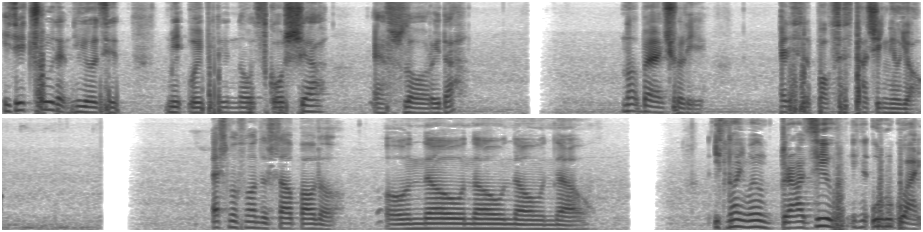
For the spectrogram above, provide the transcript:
Is it true that New York is midway between Nova Scotia and Florida? Not bad actually. At least the box is touching New York. Let's move on to Sao Paulo. Oh no, no, no, no. It's not even Brazil, it's Uruguay.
